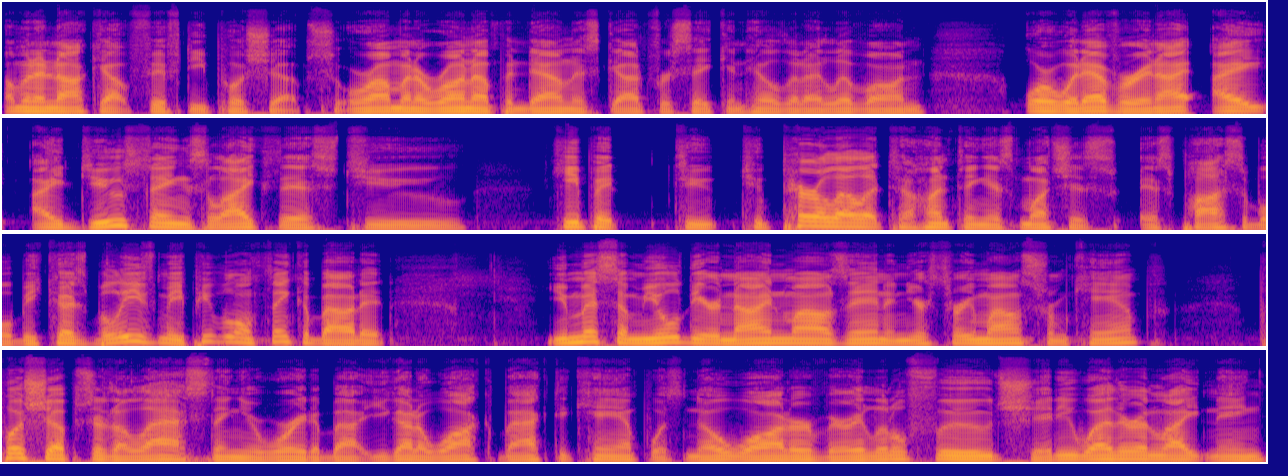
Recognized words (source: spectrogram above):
I'm going to knock out 50 push ups or I'm going to run up and down this godforsaken hill that I live on or whatever. And I, I, I do things like this to keep it to to parallel it to hunting as much as as possible because believe me, people don't think about it. You miss a mule deer nine miles in and you're three miles from camp. Push ups are the last thing you're worried about. You got to walk back to camp with no water, very little food, shitty weather and lightning.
